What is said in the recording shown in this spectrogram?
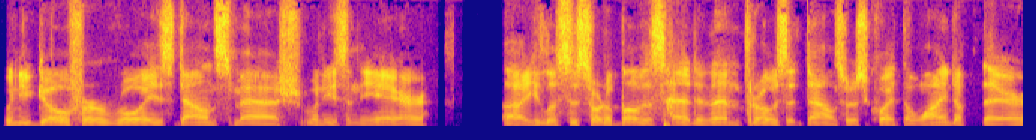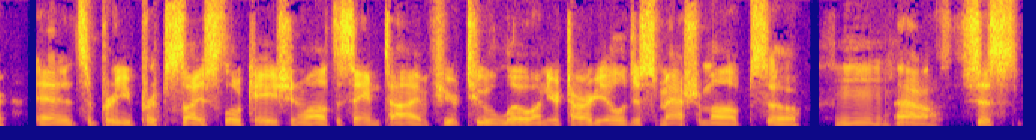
when you go for Roy's down smash when he's in the air, uh, he lifts it sort of above his head and then throws it down. So there's quite the wind up there, and it's a pretty precise location. While at the same time, if you're too low on your target, it'll just smash him up. So Hmm. I don't know. It's just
